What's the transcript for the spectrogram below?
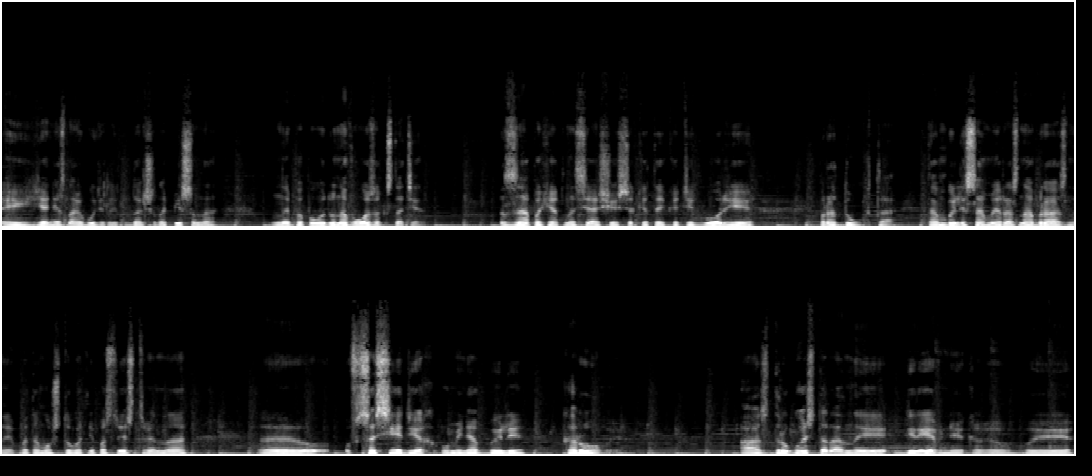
Я не знаю, будет ли тут дальше написано. По поводу навоза, кстати. Запахи, относящиеся к этой категории продукта, там были самые разнообразные, потому что вот непосредственно э, в соседях у меня были коровы. А с другой стороны, деревни как бы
